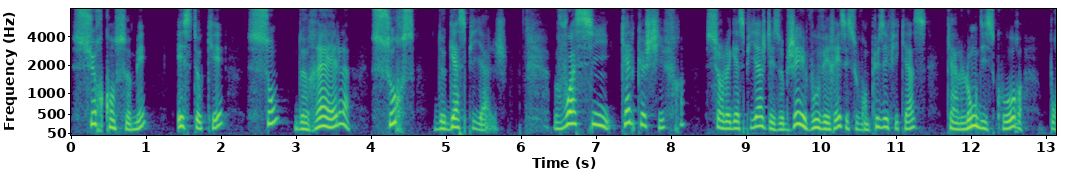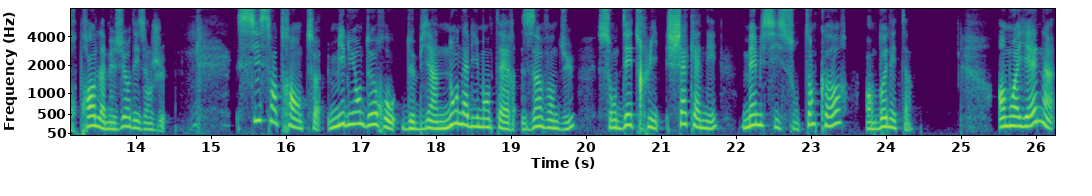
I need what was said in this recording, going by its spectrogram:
surconsommer et stocker sont de réelles sources de gaspillage. Voici quelques chiffres sur le gaspillage des objets et vous verrez, c'est souvent plus efficace qu'un long discours pour prendre la mesure des enjeux. 630 millions d'euros de biens non alimentaires invendus sont détruits chaque année, même s'ils sont encore en bon état. En moyenne,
